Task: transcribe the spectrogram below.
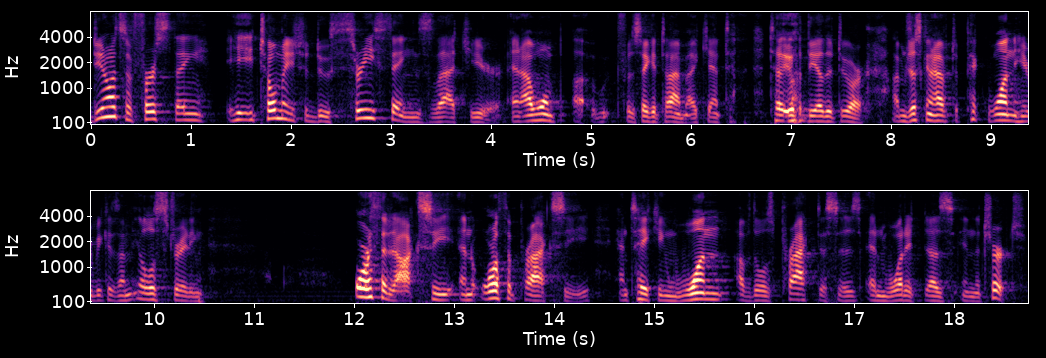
do you know what's the first thing? He told me to do three things that year. And I won't, uh, for the sake of time, I can't t- tell you what the other two are. I'm just going to have to pick one here because I'm illustrating orthodoxy and orthopraxy and taking one of those practices and what it does in the church.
